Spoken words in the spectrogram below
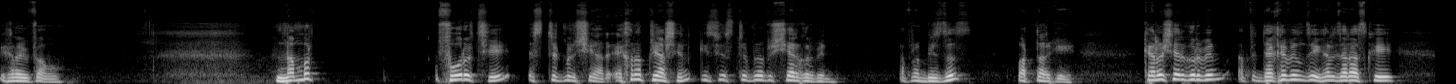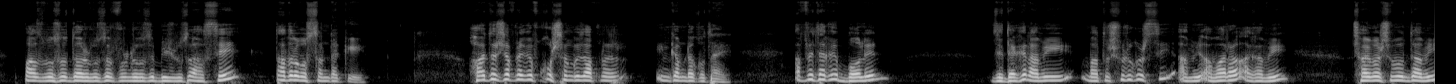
এখানে আমি পাবো। নাম্বার ফোর হচ্ছে স্টেটমেন্ট শেয়ার এখন আপনি আসেন, কিছু স্টেটমেন্ট আপনি শেয়ার করবেন আপনার বিজনেস পার্টনারকে কেন শেয়ার করবেন? আপনি দেখাবেন যে এখানে যারা আজকে পাঁচ বছর, দশ বছর, পনেরো বছর, বিশ বছর আছে, তাদের অবস্থানটা কী? হয়তো সে আপনাকে কোশ্চেন করে আপনার ইনকামটা কোথায়? আপনি তাকে বলেন যে, দেখেন, আমি মাত্র শুরু করছি, আমি আমারও আগামী ছয় মাসের মধ্যে আমি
